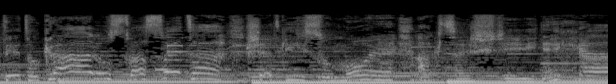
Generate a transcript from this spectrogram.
tieto kráľovstva sveta, všetky sú moje, ak chceš ti nechá.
